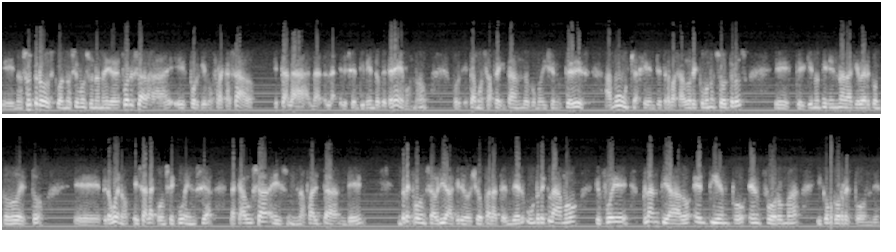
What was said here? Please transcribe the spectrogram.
Eh, nosotros cuando hacemos una medida de fuerza es porque hemos fracasado está el sentimiento que tenemos, ¿no? Porque estamos afectando, como dicen ustedes, a mucha gente, trabajadores como nosotros, este, que no tienen nada que ver con todo esto. Eh, pero bueno, esa es la consecuencia. La causa es una falta de responsabilidad, creo yo, para atender un reclamo que fue planteado en tiempo, en forma y como corresponde.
